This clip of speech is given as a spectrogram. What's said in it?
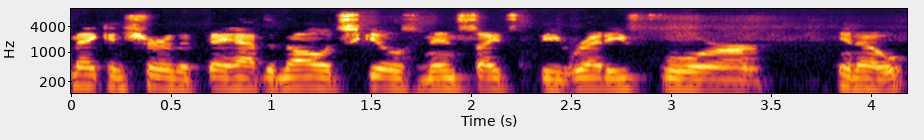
making sure that they have the knowledge, skills, and insights to be ready for, you know,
